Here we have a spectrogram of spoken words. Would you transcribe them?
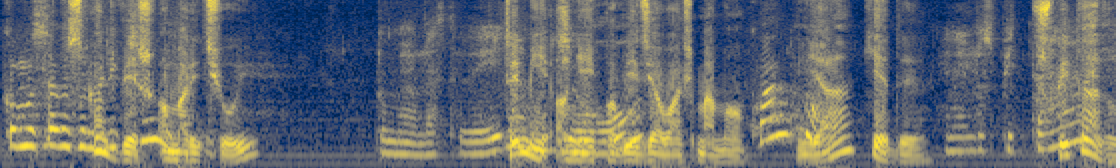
¿Cómo sabes de Skąd wiesz o Mariciuj? Ty mi o niej powiedziałaś, mamo. Ja? Kiedy? W szpitalu.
